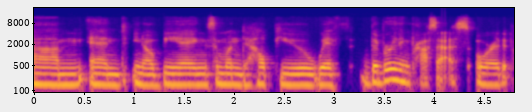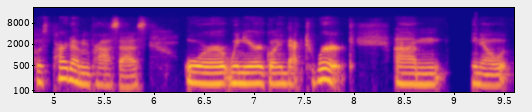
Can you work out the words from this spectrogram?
um, and you know being someone to help you with the birthing process or the postpartum process or when you're going back to work um, you know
